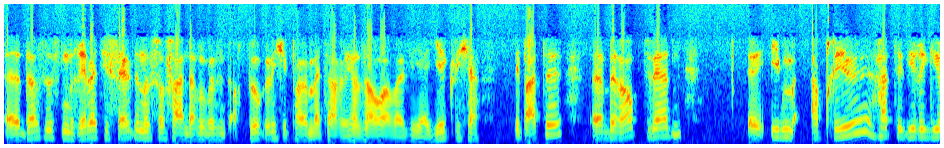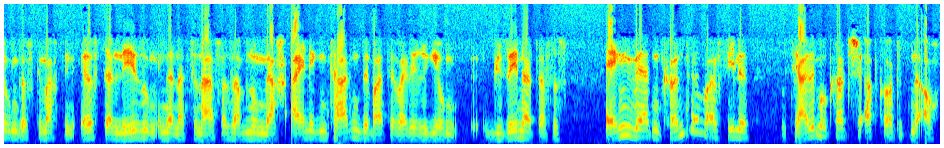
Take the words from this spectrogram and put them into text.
Äh, das ist ein relativ seltenes Verfahren. Darüber sind auch bürgerliche Parlamentarier sauer, weil sie ja jeglicher Debatte äh, beraubt werden. Äh, Im April hatte die Regierung das gemacht in erster Lesung in der Nationalversammlung nach einigen Tagen Debatte, weil die Regierung gesehen hat, dass es eng werden könnte, weil viele sozialdemokratische Abgeordneten auch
